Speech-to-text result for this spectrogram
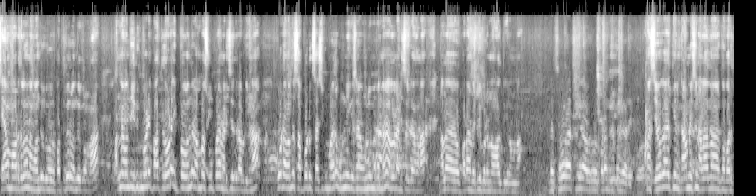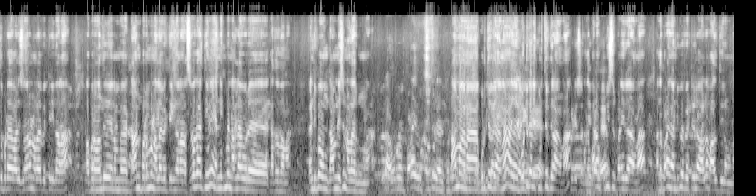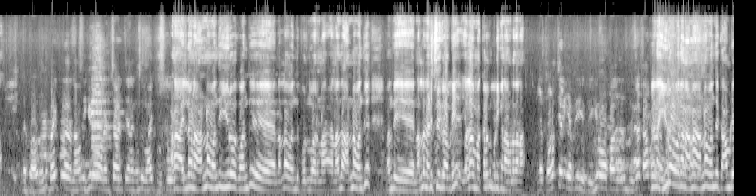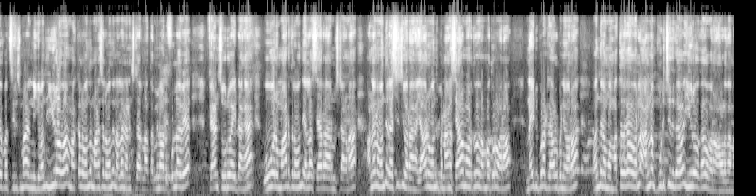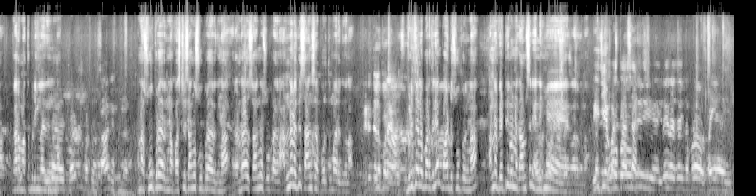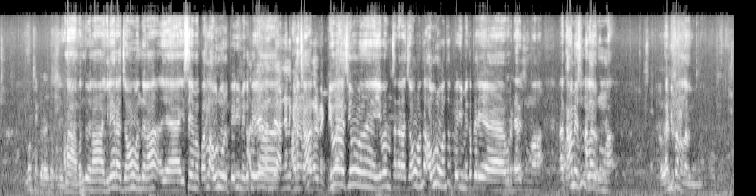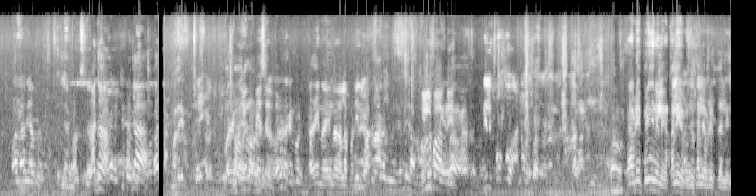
சேலம் மாவட்டத்தில் நாங்கள் வந்திருக்கோம். ஒரு பத்து பேர் வந்திருக்கோம்னா அண்ணன் வந்து இதுக்கு முன்னாடி பார்த்ததோட இப்போ வந்து ரொம்ப சூப்பராக நடிச்சிருக்கிறா அப்படின்னா கூட வந்து சப்போர்ட்டுக்கு சசிகுமார் உன்னி கிருஷ்ணன் உன்னி முகம் தானே நல்லா நடிச்சிருக்காங்கண்ணா நல்ல படம் வெற்றி படணும் வாழ்த்துக்கிறோம்ண்ணா இந்த சிவகார்த்திகேயன் அவர் ஒரு படம் கொடுத்துருக்காரு இப்போ. ஆனால் சிவகார்த்தியின் காம்பினேஷன் நல்லா தான் இருக்கும். வருத்தப்பட வாலி சொன்னாலும் நல்லா வெற்றி தானா அப்புறம் வந்து நம்ம டான் படமும் நல்லா வெற்றி தானா சிவகார்த்திகேயன் என்றைக்குமே நல்ல ஒரு கதை தானா கண்டிப்பாக உங்க காம்பினேஷன் நல்லா இருக்குங்கண்ணா ஆமாங்கண்ணா கொடுத்துருக்காங்கண்ணா பொட்டுக்காளி கொடுத்துருக்காங்கண்ணா அந்த படம் ப்ரொடியூசர் பண்ணிருக்காங்கண்ணா அந்த படம் கண்டிப்பா வெற்றியில வாழ வாழ்த்துக்கிறோம்ண்ணா அவர் வந்து பயப்படுறாரு. நான் வந்து ஹீரோவா நடிச்சா அடுத்து எனக்கு வந்து வாய்ப்பு இருக்கு. ஆனா இல்லைண்ணா அண்ணன் வந்து ஹீரோவுக்கு வந்து நல்லா வந்து பொருந்துவாருண்ணா. அதனால அண்ணன் வந்து வந்து நல்லா நடிச்சிருக்கிறா அப்படி எல்லா மக்களுக்கும் பிடிக்கணும் அவ்வளவுதானா ஹீரோவா தான் அண்ணா அண்ணன் வந்து காமெடியா பார்த்து சிரிச்சுமா? இன்னைக்கு வந்து ஹீரோவா மக்கள் வந்து மனசுல வந்து நல்லா நினைச்சிட்டாருண்ணா. தமிழ்நாடு ஃபுல்லாவே ஃபேன்ஸ் உருவாயிட்டாங்க. ஒவ்வொரு மாவட்டத்துல வந்து எல்லாம் சேர ஆரம்பிச்சிட்டாங்கன்னா அண்ணனை வந்து ரசிச்சு வராங்க. யாரும் வந்து இப்போ நாங்க சேலம் மாவட்டத்துல ரொம்ப தூரம் வரோம். நைட்டு பூரா டிராவல் பண்ணி வரோம். வந்து நம்ம மற்றதுக்காக வரல அண்ணன் பிடிச்சதுக்காக ஹீரோக்காக வரோம். அவ்வளோதாண்ணா வேற மற்றபடிங்களா இது? அண்ணா சூப்பரா இருக்குண்ணா. ஃபர்ஸ்ட் சாங் சூப்பரா இருக்குண்ணா. ரெண்டாவது சாங் சூப்பரா இருக்கு அண்ணனுக்கு சாங்ஸ் பொருத்தமா இருக்குதுண்ணா. விடுதலை படத்துலயும் பாட்டு சூப்பருங்கண்ணா அண்ணன் வெற்றி பண்ண காமிச்சு இருக்குண்ணா பண்ணிருக்காரு. ஆனா வந்து நான் இளையராஜாவும் வந்து நான் அவரும் ஒரு பெரிய மிகப்பெரிய அண்ணனுக்கா. யுவராஜும் யுவன் சங்கராஜாவும் வந்து அவரும் வந்து பெரிய மிகப்பெரிய ஒரு டைரக்ஷன் தானா காம்பினேஷன் நல்லா இருக்குங்கண்ணா. கண்டிப்பா நல்லா இல்ல. ராஜா. ராஜா. கதை நாயகனா நல்லா பண்ணிருக்காங்க அப்படியே. பிரிஞ்சு நில்லுங்க. தலையை கொஞ்சம் தள்ளி அப்படியே தள்ளி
